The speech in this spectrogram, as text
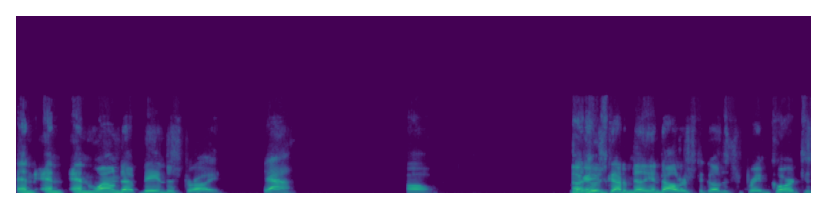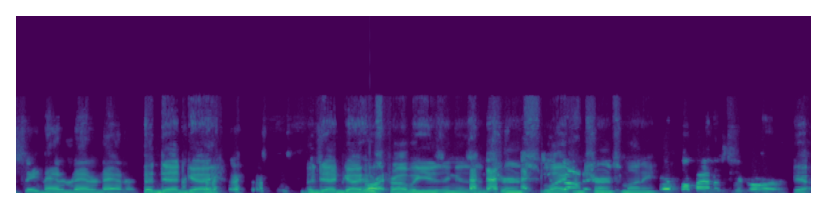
and and and wound up being destroyed. Yeah. Oh. But okay. who's got a million dollars to go to the Supreme Court to say nanner nanner nanner? A dead guy. a dead guy who's right. probably using his insurance life insurance it. money. Give the man a cigar. Yeah.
